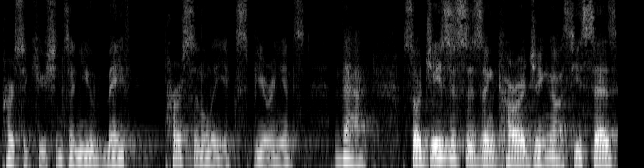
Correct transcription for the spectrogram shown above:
persecutions. And you may personally experience that. So Jesus is encouraging us. He says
